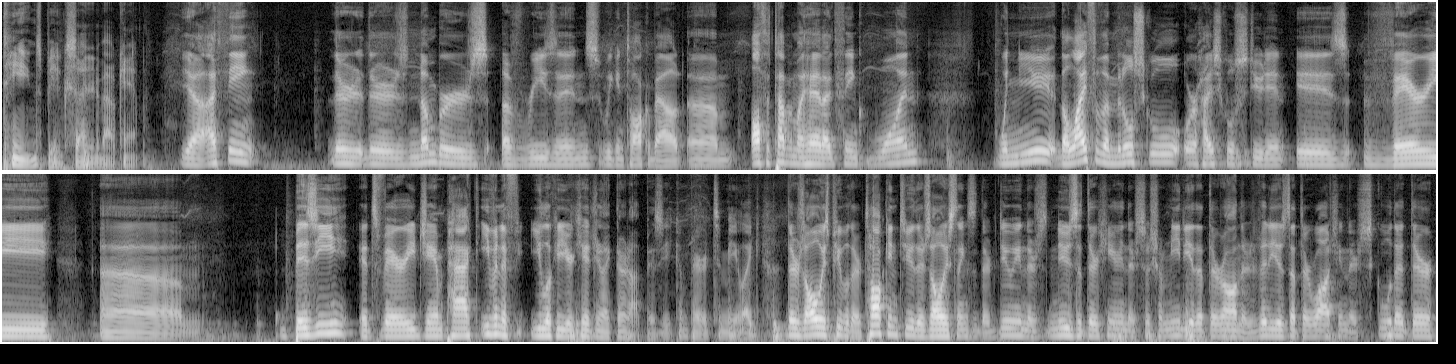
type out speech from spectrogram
teens be excited about camp? Yeah, I think there there's numbers of reasons we can talk about. Um, off the top of my head, I think one, when you the life of a middle school or high school student is very um, busy. It's very jam packed. Even if you look at your kids, you're like, they're not busy compared to me. Like, there's always people they're talking to. There's always things that they're doing. There's news that they're hearing. There's social media that they're on. There's videos that they're watching. There's school that they're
